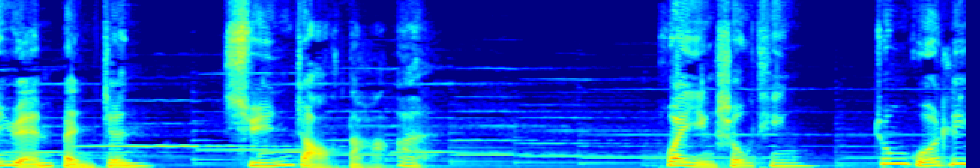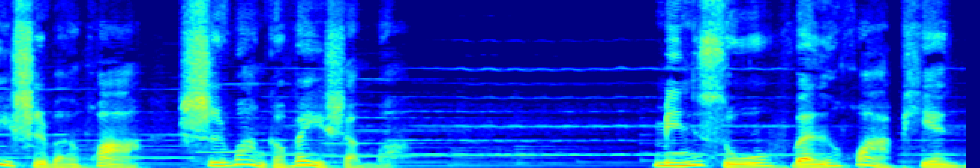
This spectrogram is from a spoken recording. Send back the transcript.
原本真，寻找答案。欢迎收听《中国历史文化十万个为什么》民俗文化篇。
